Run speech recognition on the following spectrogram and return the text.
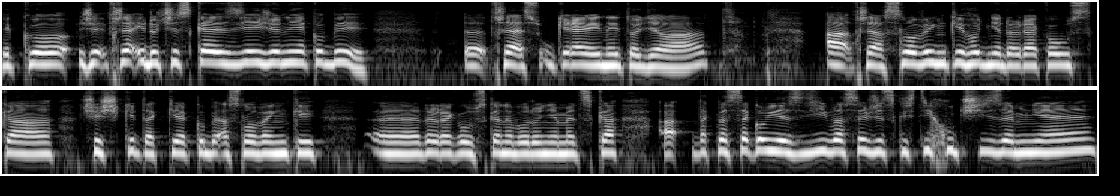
jako, že třeba i do České jezdí ženy jakoby eh, třeba z Ukrajiny to dělat a třeba Slovinky hodně do Rakouska, Češky taky jakoby, a Slovenky eh, do Rakouska nebo do Německa a takhle se jako jezdí vlastně vždycky z té chudší země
